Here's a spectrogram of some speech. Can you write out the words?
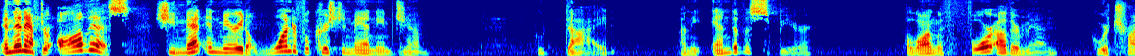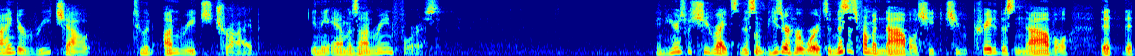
And then after all this, she met and married a wonderful Christian man named Jim who died on the end of a spear along with four other men who were trying to reach out to an unreached tribe in the Amazon rainforest. And here's what she writes. Listen, these are her words. And this is from a novel. She, she created this novel that, that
